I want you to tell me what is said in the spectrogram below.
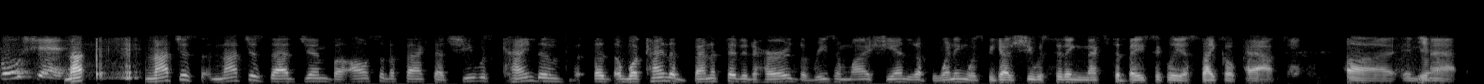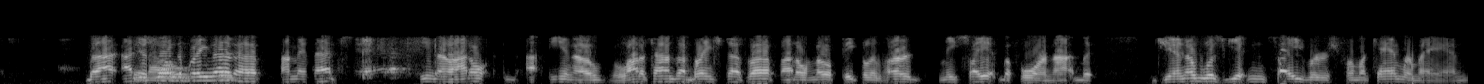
bullshit. Not not just not just that, Jim, but also the fact that she was kind of uh, what kind of benefited her. The reason why she ended up winning was because she was sitting next to basically a psychopath uh, in Yeah. Matt. But I, I You just know, wanted to bring that up. I mean, that's you know, I don't, I, you know, a lot of times I bring stuff up. I don't know if people have heard me say it before or not, but Jenna was getting favors from a cameraman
